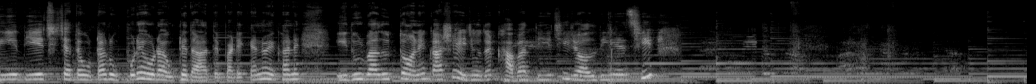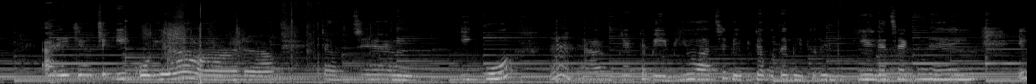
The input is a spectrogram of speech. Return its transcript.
দিয়ে দিয়েছি যাতে ওটার উপরে ওরা উঠে দাঁড়াতে পারে। কেন? এখানে ইঁদুর বাদুর তো অনেক আসে, এই যে ওদের খাবার দিয়েছি, জল দিয়েছি। এই যে হচ্ছে কি করি না আর এটা হচ্ছে কিকু হ্যাঁ? আর ওদের একটা বেবিও আছে বেবিটা বোধহয় ভেতরে লুকিয়ে গেছে একদম। হ্যাঁ এই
